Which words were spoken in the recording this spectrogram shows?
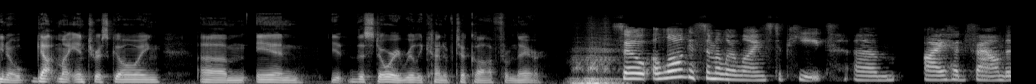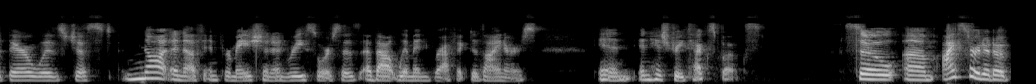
you know, got my interest going. Um, and the story really kind of took off from there. So, along a similar lines to Pete, um, I had found that there was just not enough information and resources about women graphic designers in, in history textbooks. So um, I started a,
